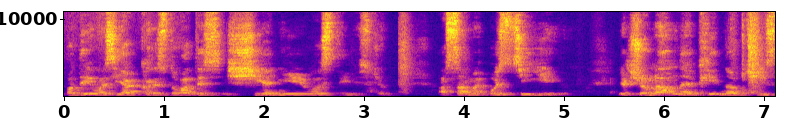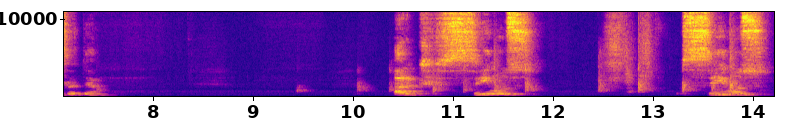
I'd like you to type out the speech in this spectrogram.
подивимось, як користуватись ще однією властивістю, а саме ось цією. Якщо нам необхідно обчислити арксинус, синус,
